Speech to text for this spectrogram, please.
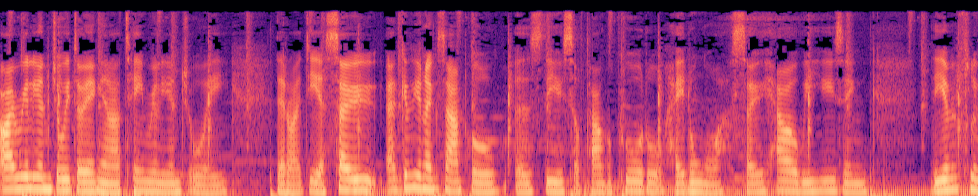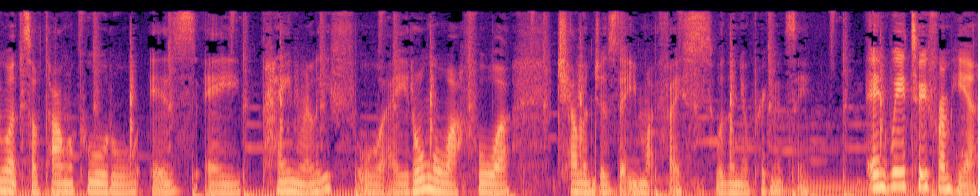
I really enjoy doing and our team really enjoy that idea. So I'll give you an example is the use of taonga puoro hei. So how are we using the influence of taonga is a pain relief or a rongoa for challenges that you might face within your pregnancy. And where to from here?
